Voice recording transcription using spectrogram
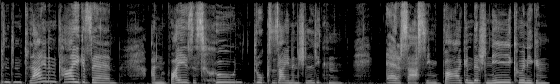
haben den kleinen Kai gesehen. Ein weißes Huhn trug seinen Schlitten. Er saß im Wagen der Schneekönigin,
